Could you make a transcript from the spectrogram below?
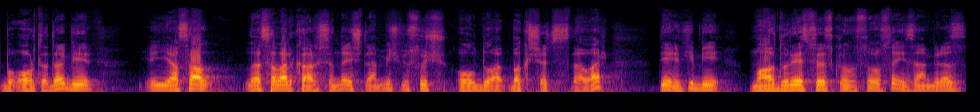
bu ortada bir yasal yasalar karşısında işlenmiş bir suç olduğu bakış açısı da var. Diyelim ki bir mağduriyet söz konusu olsa insan biraz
